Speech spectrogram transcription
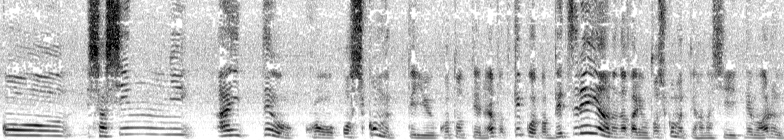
こう、写真に相手をこう、押し込むっていうことっていうのは、やっぱ結構やっぱ別レイヤーの中に落とし込むって話でもある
